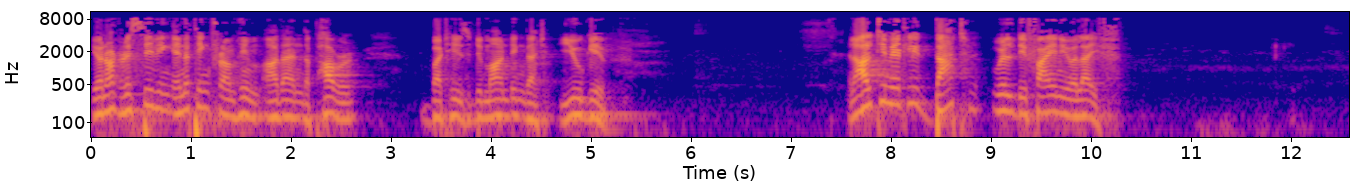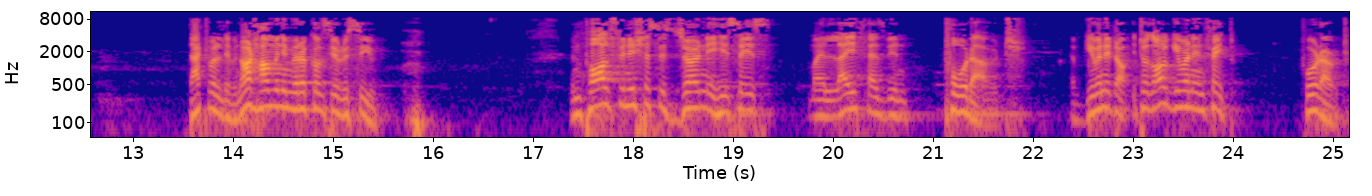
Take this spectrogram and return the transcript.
you're not receiving anything from Him other than the power, but He's demanding that you give. And ultimately that will define your life. That will define, not how many miracles you received. When Paul finishes his journey, he says, my life has been poured out. I've given it out. It was all given in faith. Poured out.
